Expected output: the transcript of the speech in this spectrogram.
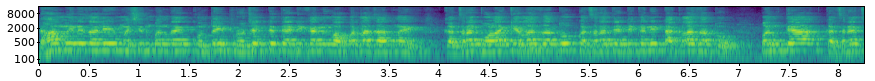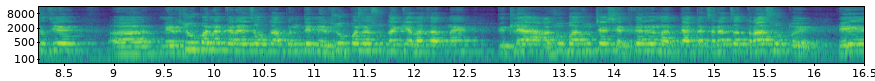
दहा महिने झाले हे मशीन बंद आहे कोणताही प्रोजेक्ट त्या ठिकाणी वापरला जात नाही. कचरा गोळा केला जातो कचरा त्या ठिकाणी टाकला जातो. पण त्या कचऱ्याचं जे निर्जीवपणा करायचा होता पण ते निर्जीवपणा सुद्धा केला जात नाही. तिथल्या आजूबाजूच्या शेतकऱ्यांना त्या कचऱ्याचा त्रास होतोय. हे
